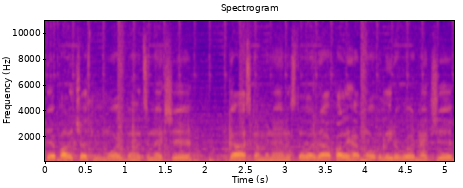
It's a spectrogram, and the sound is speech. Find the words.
they'll probably trust me more going into next year. Guys coming in and stuff like that, I'll probably have more of a leader role next year.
